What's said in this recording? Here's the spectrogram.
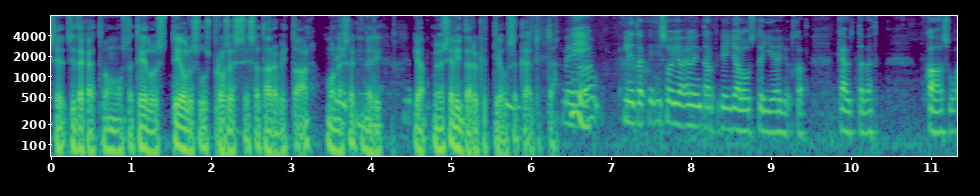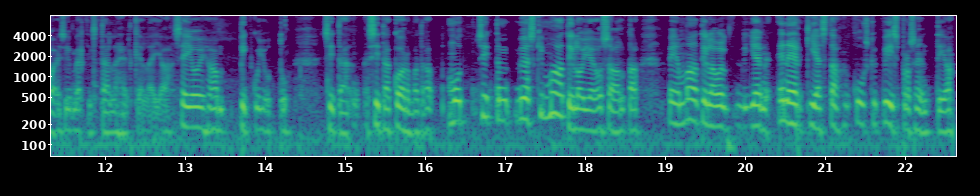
se, sitä käyttävän muusta teollisuus, teollisuusprosesseissa tarvitaan monessakin eri, ja myös elintarviketeollisuudessa mm. käytetään. Meillä on elinta- isoja elintarvikejalostajia, jotka käyttävät kaasua esimerkiksi tällä hetkellä, ja se ei ole ihan pikkujuttu sitä, sitä korvata. Mutta sitten myöskin maatilojen osalta, meidän maatilojen energiasta 65 prosenttia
